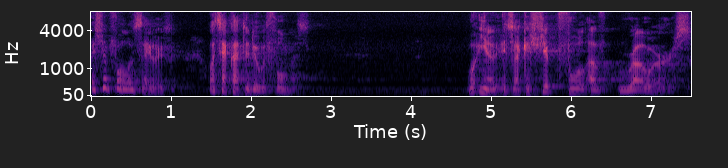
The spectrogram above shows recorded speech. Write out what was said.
A ship full of sailors. What's that got to do with fullness? Well, you know, it's like a ship full of rowers,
